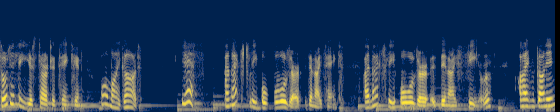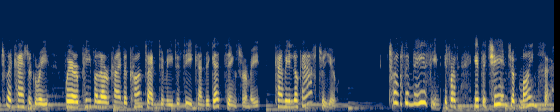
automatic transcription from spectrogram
suddenly you started thinking, oh my God, yes, I'm actually older than I think. I'm actually older than I feel. I'm gone into a category where people are kind of contacting me to see can they get things for me? Can we look after you? It was amazing. It was it's a change of mindset.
